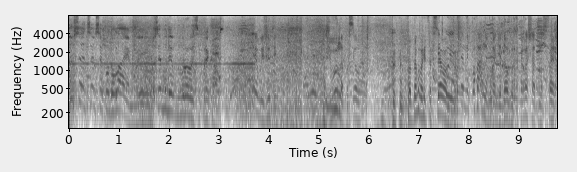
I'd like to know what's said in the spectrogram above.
ми все це все подолаємо і все буде в Дубровиці прекрасно. Я жити. Живу на посілку. Подобається все вам? Це непогано, вроді добре, хороша атмосфера.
